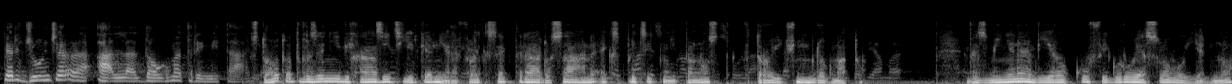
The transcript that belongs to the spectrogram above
per giungere al dogma trinitario. Z tohoto tvrzení vychází církevní reflexe, která dosáhne explicitní plnost v trojičním dogmatu. Ve zmíněném výroku figuruje slovo jedno,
